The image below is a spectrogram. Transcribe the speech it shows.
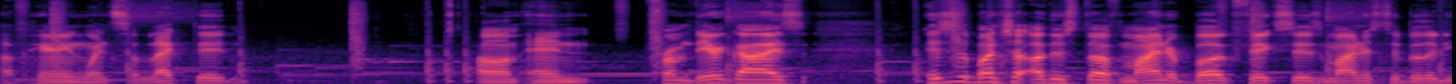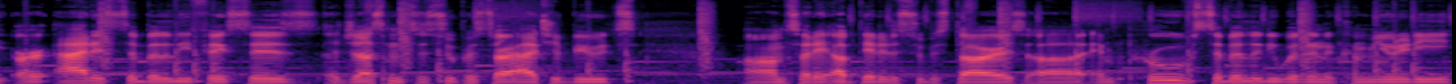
appearing when selected. Um and from there guys this is a bunch of other stuff minor bug fixes minor stability or added stability fixes adjustments to superstar attributes um, so they updated the superstars, uh, improved stability within the community,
